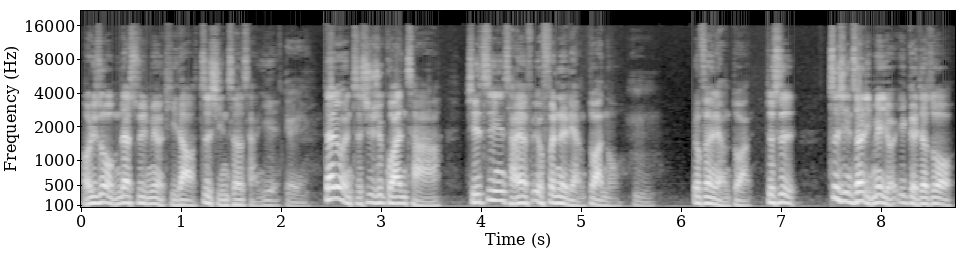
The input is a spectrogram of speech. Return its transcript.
我就说我们在书里面有提到自行车产业，对。但如果你仔细去观察，其实自行车产业又分了两段哦，嗯，又分了两段，就是自行车里面有一个叫做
